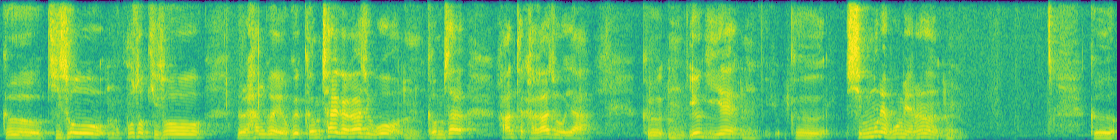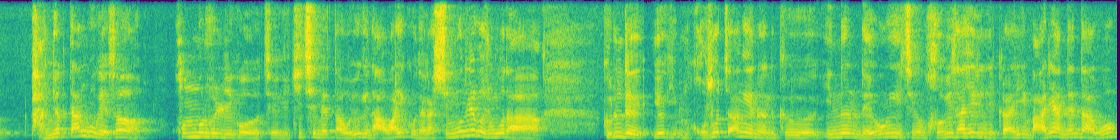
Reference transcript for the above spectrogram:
그 기소 구속 기소를 한 거예요. 그 검찰 가가지고 검사한테 가가지고 야 그 여기에 그 신문에 보면은 그 방역 당국에서 콧물 흘리고 저기 기침했다고 여기 나와 있고 내가 신문 읽어준 거다. 그런데 여기 고소장에는 그 있는 내용이 지금 허위 사실이니까 이게 말이 안 된다고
